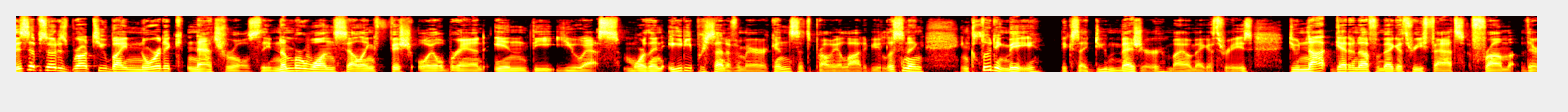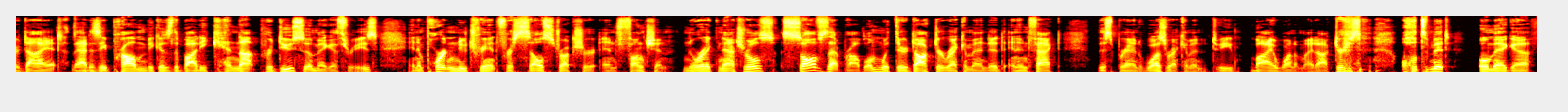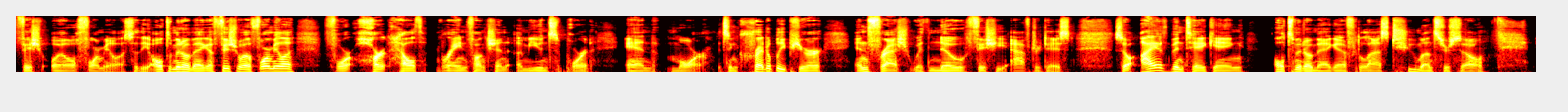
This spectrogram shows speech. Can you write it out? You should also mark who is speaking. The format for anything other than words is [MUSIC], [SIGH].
Speaker 1: This episode is brought to you by Nordic Naturals, the number one selling fish oil brand in the US. More than 80% of Americans, that's probably a lot of you listening, including me, because I do measure my omega 3s, do not get enough omega 3 fats from their diet. That is a problem because the body cannot produce omega 3s, an important nutrient for cell structure and function. Nordic Naturals solves that problem with their doctor recommended, and in fact, this brand was recommended to me by one of my doctors, [LAUGHS] Ultimate Omega Fish Oil Formula. So, the Ultimate Omega Fish Oil Formula for heart health, brain function, immune support, and more. It's incredibly pure and fresh with no fishy aftertaste. So, I have been taking Ultimate Omega for the last two months or so,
